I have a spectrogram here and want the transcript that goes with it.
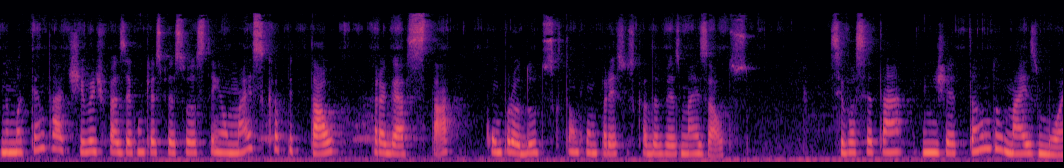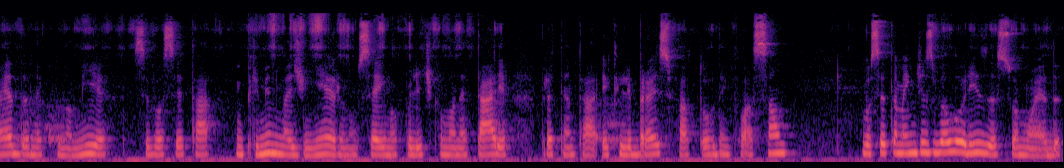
numa tentativa de fazer com que as pessoas tenham mais capital para gastar com produtos que estão com preços cada vez mais altos. Se você está injetando mais moeda na economia, se você está imprimindo mais dinheiro, não sei, uma política monetária para tentar equilibrar esse fator da inflação, você também desvaloriza a sua moeda,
